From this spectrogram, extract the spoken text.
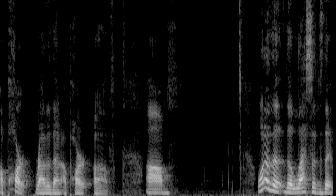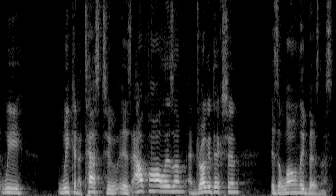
a part rather than a part of. Um, one of the, the lessons that we we can attest to is alcoholism and drug addiction is a lonely business.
